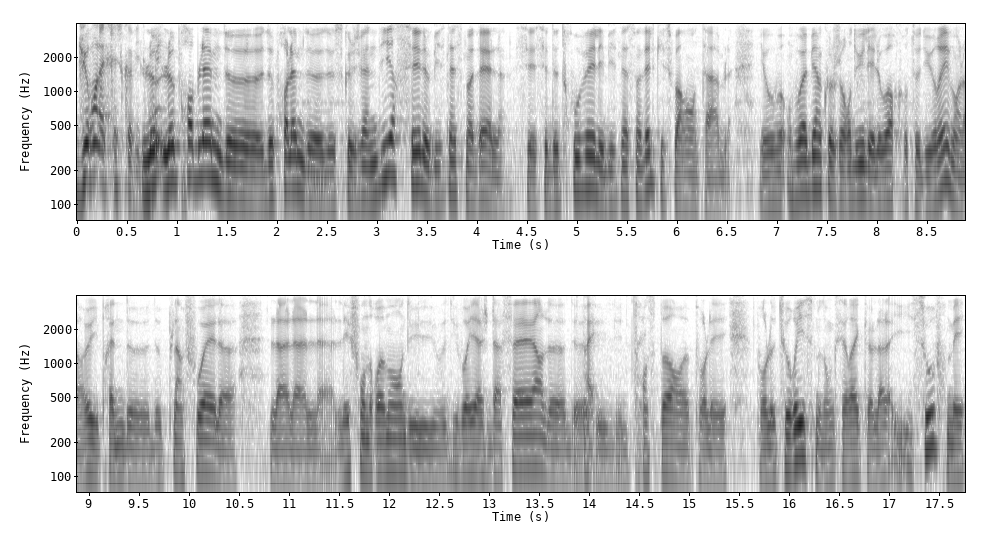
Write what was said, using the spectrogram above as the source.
durant la crise Covid. Le, Oui. le problème, de, de problème de, de ce que je viens de dire, c'est le business model. C'est de trouver les business models qui soient rentables. Et on, on voit bien qu'aujourd'hui, les loueurs courte durée, bon, alors eux, ils prennent de, plein fouet l'effondrement du, du voyage d'affaires, Ouais. du, du transport pour, les, pour le tourisme. Donc c'est vrai que là, ils souffrent. Mais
